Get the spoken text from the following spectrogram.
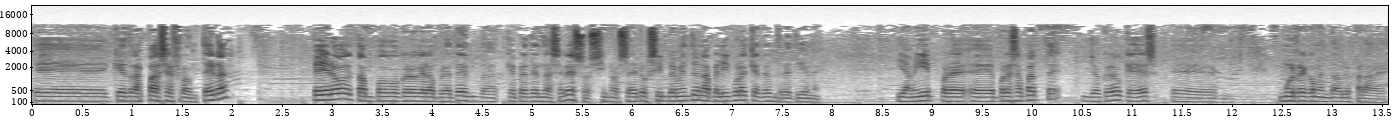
eh, que traspase fronteras, pero tampoco creo que lo pretenda, que pretenda ser eso, sino ser simplemente una película que te entretiene. Y a mí, por, eh, por esa parte, yo creo que es muy recomendable para ver.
